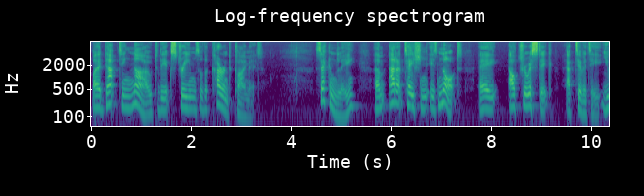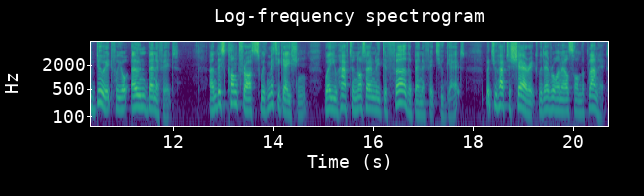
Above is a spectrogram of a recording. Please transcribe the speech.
by adapting now to the extremes of the current climate. Secondly, um, adaptation is not a altruistic activity. You do it for your own benefit. And this contrasts with mitigation, where you have to not only defer the benefit you get, but you have to share it with everyone else on the planet.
